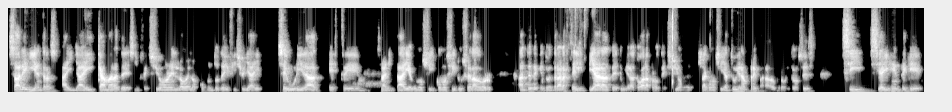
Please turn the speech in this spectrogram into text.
sales y entras, ahí ya hay cámaras de desinfección en, en los conjuntos de edificios, ya hay seguridad este, sanitaria, como si, como si tu celador antes de que tú entraras te limpiara, te tuviera toda la protección, o sea, como si ya estuvieran preparados, bro. Entonces, sí, sí hay gente que,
